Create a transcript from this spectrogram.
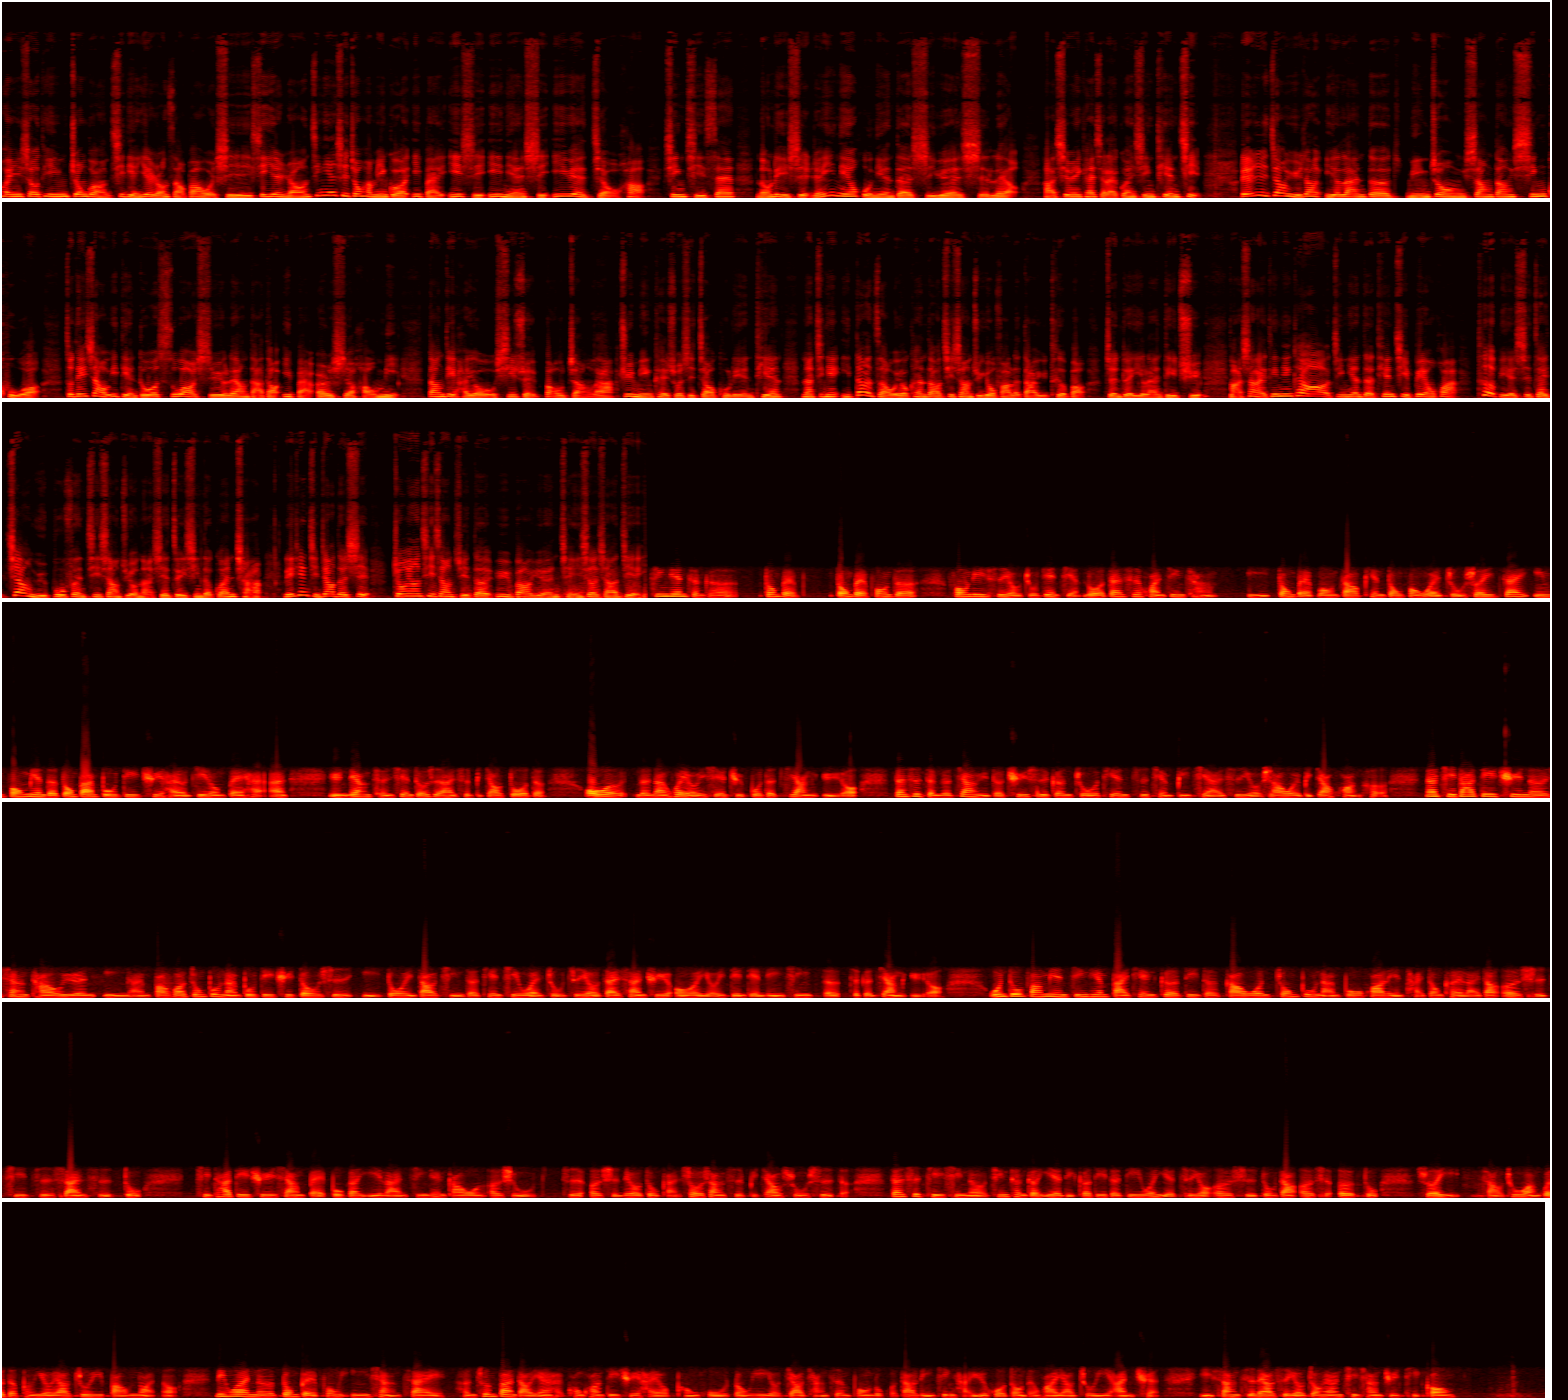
欢迎收听中广七点叶荣早报，我是谢艳荣。今天是中华民国一百一十一年十一月九号，星期三，农历是壬寅年虎年的十月十六。好，新闻开始来关心天气，连日降雨让宜兰的民众相当辛苦哦。昨天下午一点多，苏澳时雨量达到一百二十毫米，当地还有溪水暴涨啦，居民可以说是叫苦连天。那今天一大早，我又看到气象局又发了大雨特报，针对宜兰地区，马上来听听看哦，今天的天气变化，特别是在降雨部分，气象局有哪些最新的观察？连线请教的是中央气象局的预报员陈怡秀小姐。今天整个东北东北风的风力是有逐渐减弱，但是环境场以东北风到偏东风为主，所以在迎风面的东半部地区，还有基隆北海岸，云量呈现都是还是比较多的。偶尔仍然会有一些局部的降雨哦，但是整个降雨的趋势跟昨天之前比起来是有稍微比较缓和。那其他地区呢，像桃园以南，包括中部南部地区，都是以多云到晴的天气为主，只有在山区偶尔有一点点零星的这个降雨哦。温度方面，今天白天各地的高温，中部南部、花莲、台东可以来到二十七至三十度。其他地区像北部跟宜兰，今天高温二十五至二十六度，感受上是比较舒适的。但是提醒呢，清晨跟夜里各地的低温也只有二十度到二十二度，所以早出晚归的朋友要注意保暖哦。另外呢，东北风影响在恒春半岛沿海空旷地区，还有澎湖，容易有较强阵风。如果到临近海域活动的话，要注意安全。以上资料是由中央气象局提供。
